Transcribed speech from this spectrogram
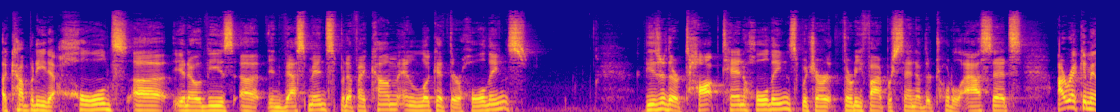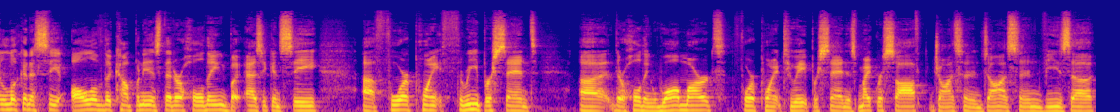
a company that holds, uh, you know, these uh, investments. But if I come and look at their holdings, these are their top 10 holdings, which are 35% of their total assets. I recommend looking to see all of the companies that are holding, but as you can see, uh, 4.3%. Uh, they're holding Walmart. 4.28% is Microsoft, Johnson & Johnson, Visa,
